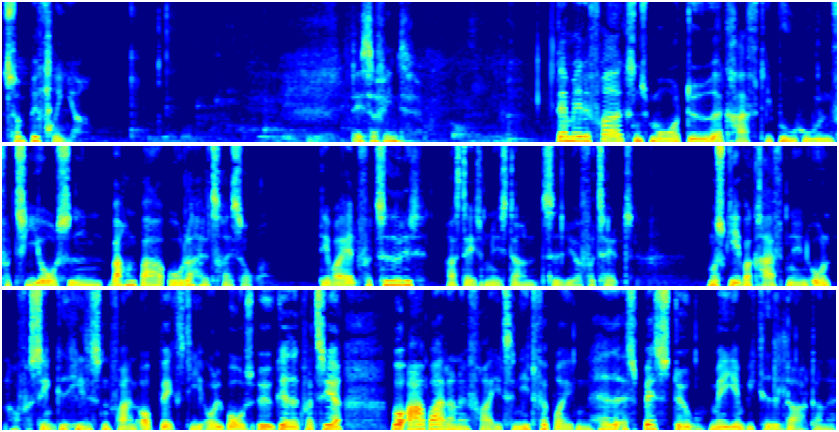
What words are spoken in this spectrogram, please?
som befrier. Det er så fint. Da Mette Frederiksens mor døde af kræft i buhulen for 10 år siden, var hun bare 58 år. Det var alt for tidligt, har statsministeren tidligere fortalt. Måske var kræften en ond og forsinket hilsen fra en opvækst i Aalborgs Øgadekvarter, hvor arbejderne fra etanitfabrikken havde asbeststøv med hjem i kedeldragterne.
